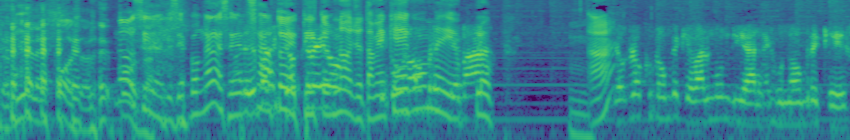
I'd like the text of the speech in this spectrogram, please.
La amiga de la esposa, la esposa. No, sí, donde se pongan a hacer el salto de Tito. No, yo también que quedé como medio que va- plop. ¿Ah? Yo creo que un hombre que va al mundial es un hombre que es,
